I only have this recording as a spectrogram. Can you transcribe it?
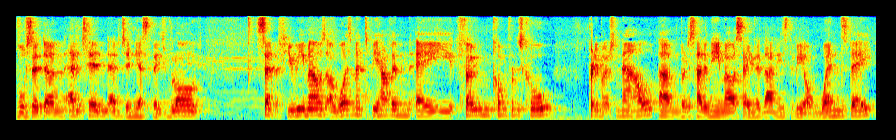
I've also done editing, editing yesterday's vlog. Sent a few emails. I was meant to be having a phone conference call pretty much now, um, but just had an email saying that that needs to be on Wednesday.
